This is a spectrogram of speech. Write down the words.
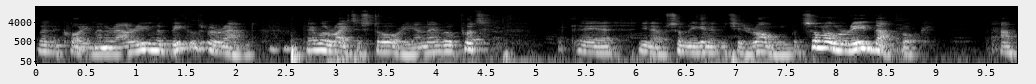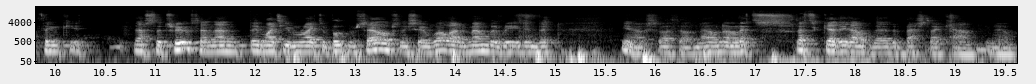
when the Quarrymen were around, or even the Beatles were around. They will write a story and they will put, uh, you know, something in it which is wrong. But someone will read that book and think it, that's the truth, and then they might even write a book themselves and they say, well, I remember reading that, you know. So I thought, no, no, let's let's get it out there the best I can, you know.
